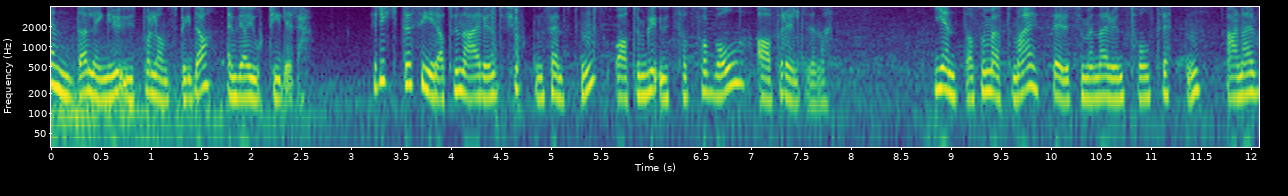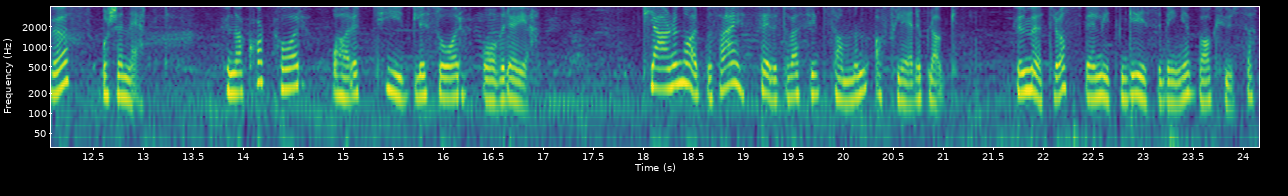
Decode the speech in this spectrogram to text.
enda lenger ut på landsbygda enn vi har gjort tidligere. Ryktet sier at hun er rundt 14-15, og at hun blir utsatt for vold av foreldrene. Jenta som møter meg, ser ut som hun er rundt 12-13, er nervøs og sjenert. Hun har kort hår og har et tydelig sår over øyet. Klærne hun har på seg, ser ut til å være sydd sammen av flere plagg. Hun møter oss ved en liten grisebinge bak huset.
